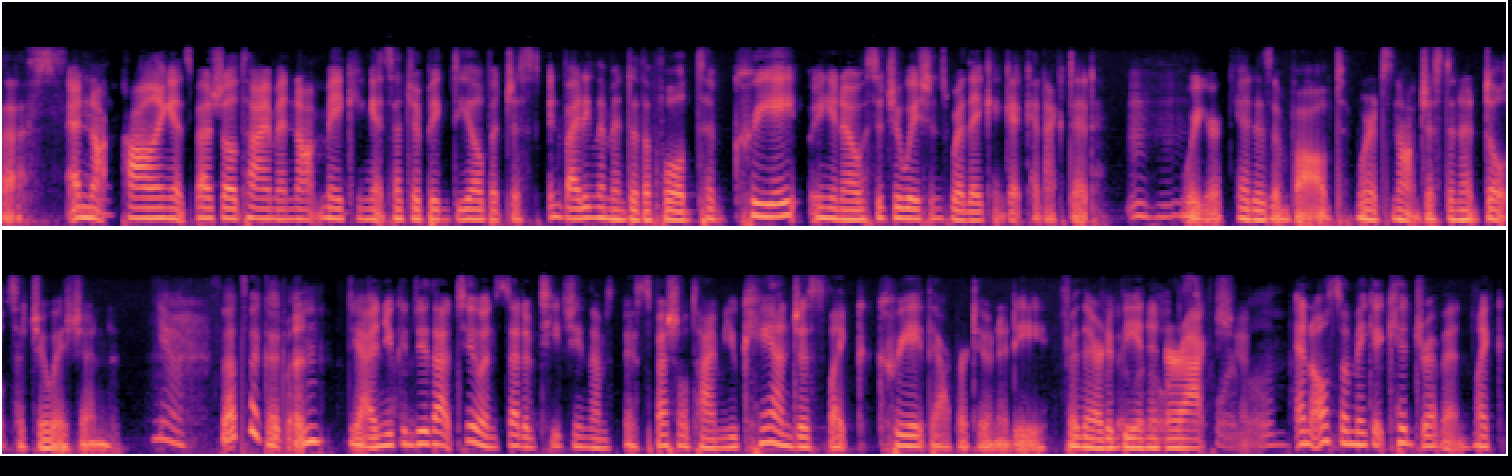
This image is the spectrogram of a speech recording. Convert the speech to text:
us and not calling it special time and not making it such a big deal but just inviting them into the fold to create you know situations where they can get connected Mm-hmm. where your kid is involved where it's not just an adult situation Yeah, so that's a good one. yeah, and you can do that too. Instead of teaching them a special time, you can just like create the opportunity for there to be an interaction and also make it kid driven. Like,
